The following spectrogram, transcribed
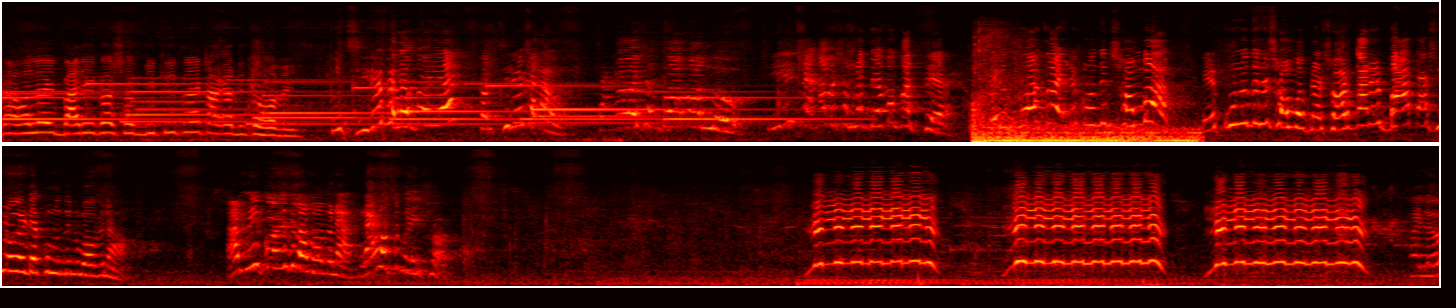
না হলে এই বাড়ি ঘর সব বিক্রি করে টাকা দিতে হবে। তুই ছিঁড়ে ফেলাও তো সব ছিঁড়ে ফেলাও। টাকা পয়সা দেওয়া বন্ধ। কি টাকা পয়সা দেবো থেকে? এটা? এটা কোনোদিন সম্ভব? এটা কোনোদিনও সম্ভব না। সরকারের বাপ আসলেও এটা কোনোদিন হবে না। আমি করে দিলাম হবে না। রাখো তুমি এইসব। হ্যালো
